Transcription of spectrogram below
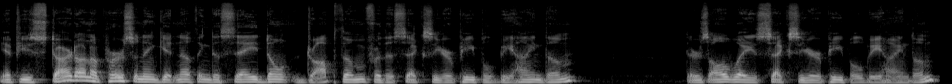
If you start on a person and get nothing to say, don't drop them for the sexier people behind them. There's always sexier people behind them.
